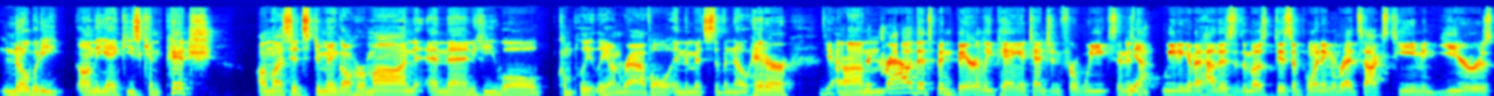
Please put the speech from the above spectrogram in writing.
nobody on the Yankees can pitch unless it's Domingo German, and then he will completely unravel in the midst of a no hitter. Yeah, um, the crowd that's been barely paying attention for weeks and is yeah. tweeting about how this is the most disappointing Red Sox team in years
